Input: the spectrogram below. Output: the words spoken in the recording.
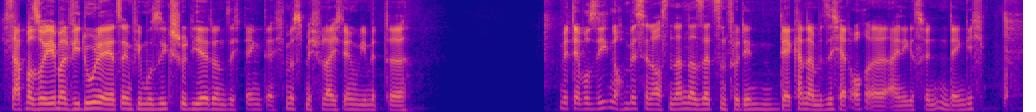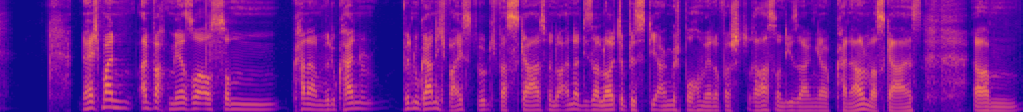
Ich sag mal so, jemand wie du, der jetzt irgendwie Musik studiert und sich denkt, ich müsste mich vielleicht irgendwie mit, äh, mit der Musik noch ein bisschen auseinandersetzen, für den, der kann da mit Sicherheit auch äh, einiges finden, denke ich. Ja, ich meine einfach mehr so aus so einem, keine Ahnung, wenn du keinen wenn du gar nicht weißt, wirklich, was Ska ist, wenn du einer dieser Leute bist, die angesprochen werden auf der Straße und die sagen, ja, keine Ahnung, was Ska ist, ähm,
